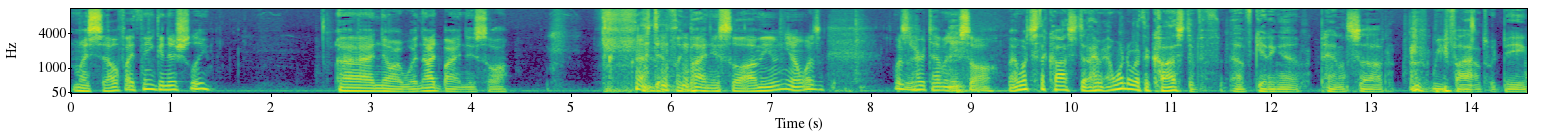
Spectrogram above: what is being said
myself. I think initially. Uh, no, I wouldn't. I'd buy a new saw. I'd definitely buy a new saw. I mean, you know, what, is, what does it hurt to have a new saw? What's the cost? I I wonder what the cost of, of getting a panel saw refiled would be.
